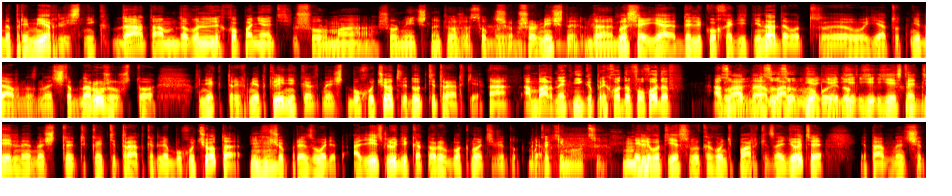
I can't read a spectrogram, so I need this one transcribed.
например, лесник. Да, там довольно легко понять. Шурма, шурмечная тоже особо... Ш- Шаурмечная. Да, Слушай, я далеко ходить не надо. Вот э, я тут недавно, значит, обнаружил, что в некоторых медклиниках, значит, бухучет ведут тетрадки. А, амбарная книга приходов-уходов? А зубы, Ладно, а зу- амбар. зу- Не, зубы е- идут? есть отдельная, значит, такая тетрадка для бухучета, их Мгм. еще производят. А есть люди, которые в блокноте ведут. Прям. какие молодцы. Или Мгм. вот если вы в какой-нибудь парке зайдете, и там, значит,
